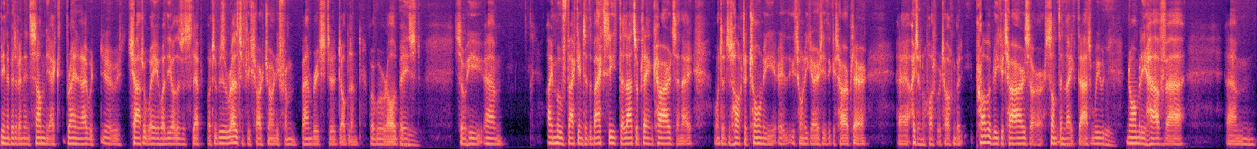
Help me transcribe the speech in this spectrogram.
being a bit of an insomniac, Brian and I would you know, chat away while the others slept. But it was a relatively short journey from Banbridge to Dublin, where we were all mm-hmm. based. Mm-hmm. So he, um, I moved back into the back seat. The lads were playing cards, and I wanted to talk to Tony, uh, Tony Geraghty, the guitar player. Uh, I don't know what we were talking about, probably guitars or something mm. like that. And we would mm. normally have uh, um,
